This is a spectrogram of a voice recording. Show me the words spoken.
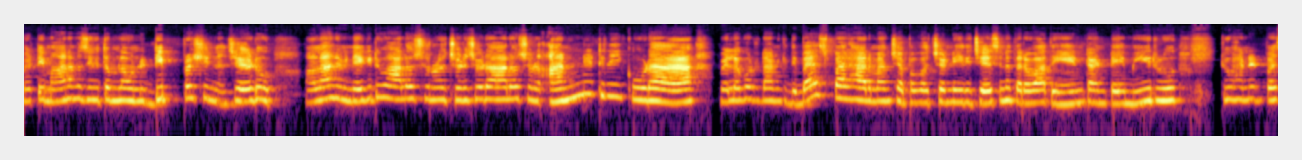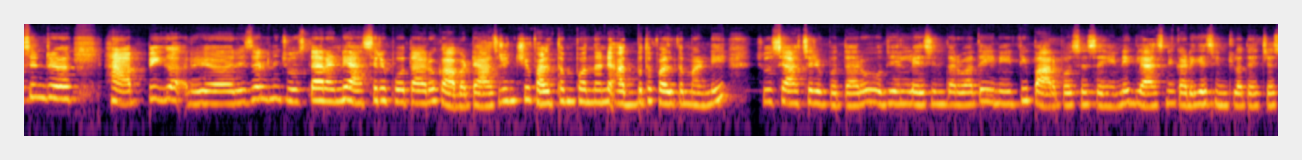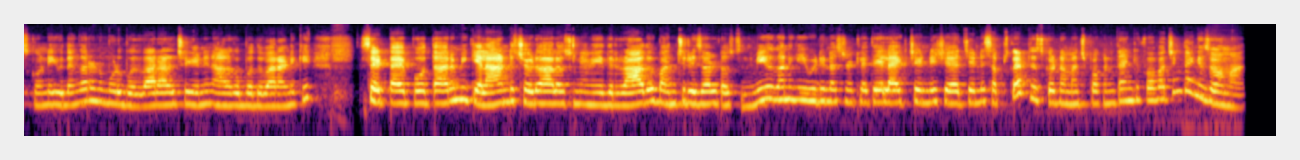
బట్టి మానవ జీవితంలో ఉండే డిప్రెషన్ చెడు అలానే నెగిటివ్ ఆలోచనలు చెడు చెడు ఆలోచనలు అన్నిటినీ కూడా వెళ్ళగొట్టడానికి ది బెస్ట్ పరిహారం అని చెప్పవచ్చండి. ఇది చేసిన తర్వాత ఏంటంటే మీరు టూ హండ్రెడ్ పర్సెంట్ హ్యాపీగా రిజల్ట్ని చూస్తారండి. ఆశ్చర్యపోతారు. కాబట్టి ఆశ్రయించి ఫలితం పొందండి. అద్భుత ఫలితం అండి. చూసి ఆశ్చర్యపోతారు. ఉదయం లేచిన తర్వాత ఈ నీటిని పారపోసేసేయండి. గ్లాస్ని కడిగేసి ఇంట్లో తెచ్చేసుకోండి. ఈ విధంగా రెండు మూడు బుధవారాలు చేయండి. నాలుగో బుధవారానికి సెట్ అయిపోతారు. మీకు ఎలాంటి చెడు ఆలోచన అనేది రాదు. మంచి రిజల్ట్ వస్తుంది. మీకు కనుక ఈ వీడియో నచ్చినట్లయితే లైక్ చేయండి షేర్ చేయండి సబ్స్క్రైబ్ చేసుకోవడం మర్చిపోకండి. Thank you for watching thank you so much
